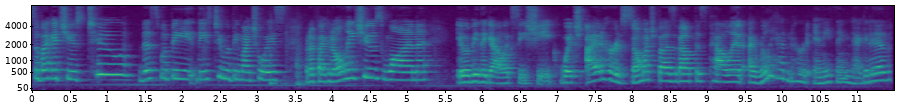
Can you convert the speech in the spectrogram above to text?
So if I could choose two, this would be, these two would be my choice. But if I could only choose one, it would be the Galaxy Chic, which I had heard so much buzz about this palette. I really hadn't heard anything negative,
